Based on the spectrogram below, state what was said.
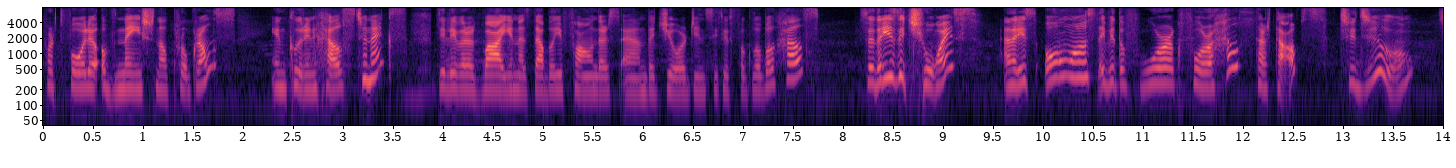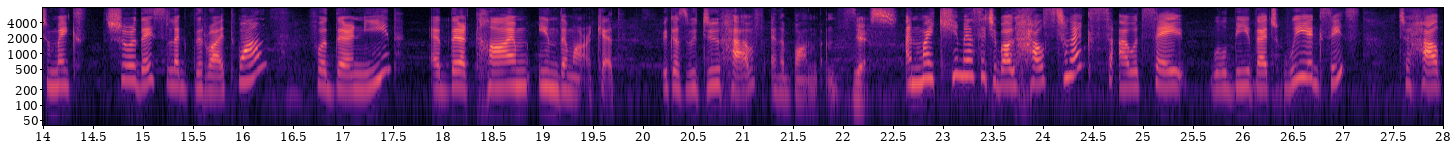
portfolio of national programs, including Health 10X, delivered by UNSW founders and the George Institute for Global Health. So there is a choice, and there is almost a bit of work for health startups to do to make sure they select the right ones for their need at their time in the market, because we do have an abundance. Yes. And my key message about Health 10X, I would say, will be that we exist to help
